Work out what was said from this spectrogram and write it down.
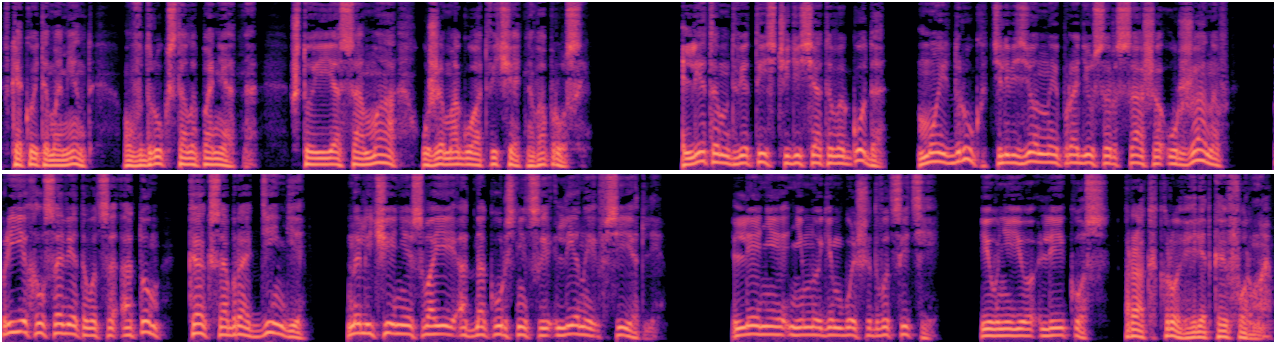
В какой-то момент вдруг стало понятно, что и я сама уже могу отвечать на вопросы. Летом 2010 года мой друг, телевизионный продюсер Саша Уржанов, приехал советоваться о том, как собрать деньги на лечение своей однокурсницы Лены в Сиэтле. Лене немногим больше двадцати, и у нее лейкоз, рак крови, редкая форма.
